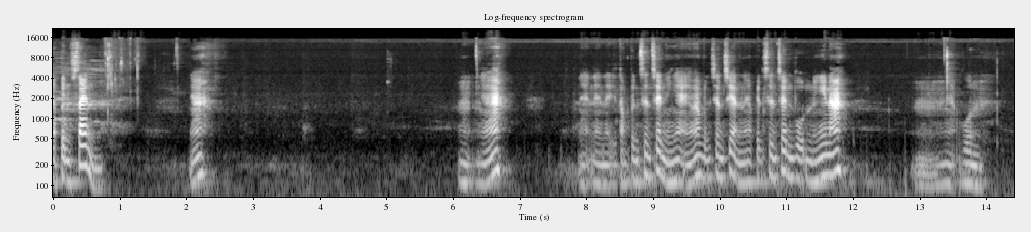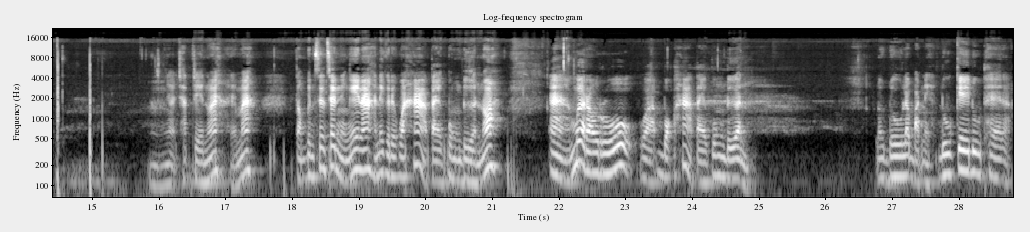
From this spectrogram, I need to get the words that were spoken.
จะเป็นเส้นนะอืมนะเนี่ยเนี่ยเนี่ยจะต้องเป็นเส้นเส้นๆอย่างเงี้ยเห็นไหมเป็นเส้นเส้นๆเนี่ยเป็นเส้นเส้นๆวนอย่างงี้นะ วนเนี่ยชัดเจนไหมเห็นไหมต้องเป็นเส้นๆอย่างงี้นะอันนี้ก็เรียกว่าห้าแตกวงเดือนเนาะอ่าเมื่อเรารู้ว่าบอกห้าแตกวงเดือน เราดูแล้วบัตรเนี่ยดูเกดูแทนอะ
